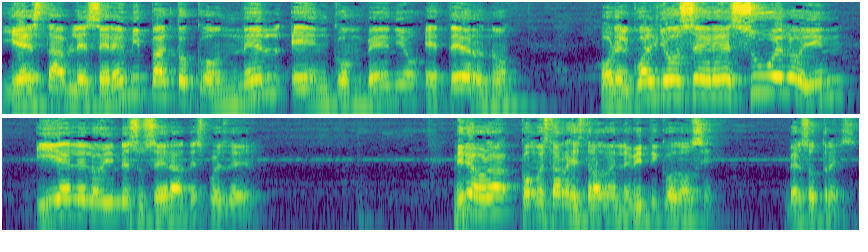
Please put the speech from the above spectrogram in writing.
Y estableceré mi pacto con él en convenio eterno, por el cual yo seré su Elohim y el Elohim de su cera después de él. Mire ahora cómo está registrado en Levítico 12, verso 3.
